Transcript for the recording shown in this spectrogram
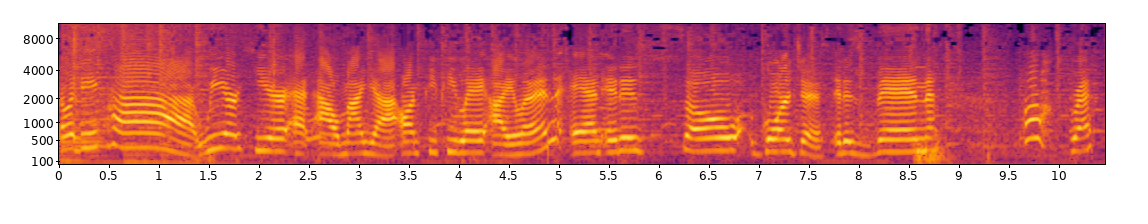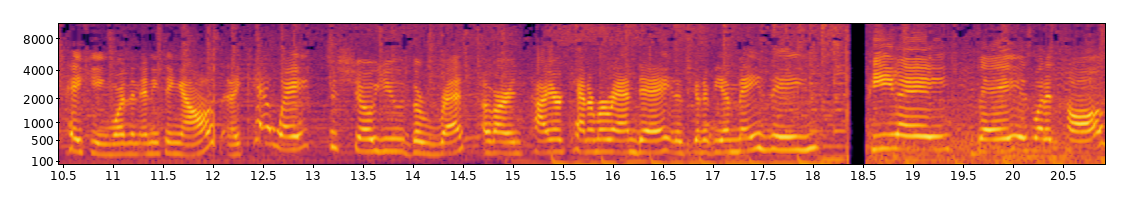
Sawadika! We are here at Ao Maya on Phi Phi Leh Island and it is so gorgeous. It has been oh, breathtaking more than anything else and I can't wait to show you the rest of our entire catamaran day. It is going to be amazing. Pile Bay is what it's called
